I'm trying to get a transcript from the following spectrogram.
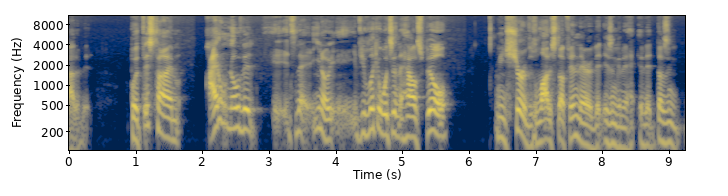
out of it. But this time, I don't know that it's you know if you look at what's in the House bill, I mean, sure, there's a lot of stuff in there that isn't going to that doesn't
